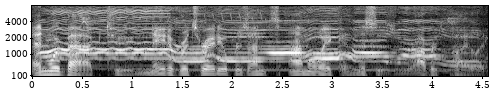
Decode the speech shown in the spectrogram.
And we're back to Native Roots Radio presents I'm Awake, and this is Robert Pilot.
